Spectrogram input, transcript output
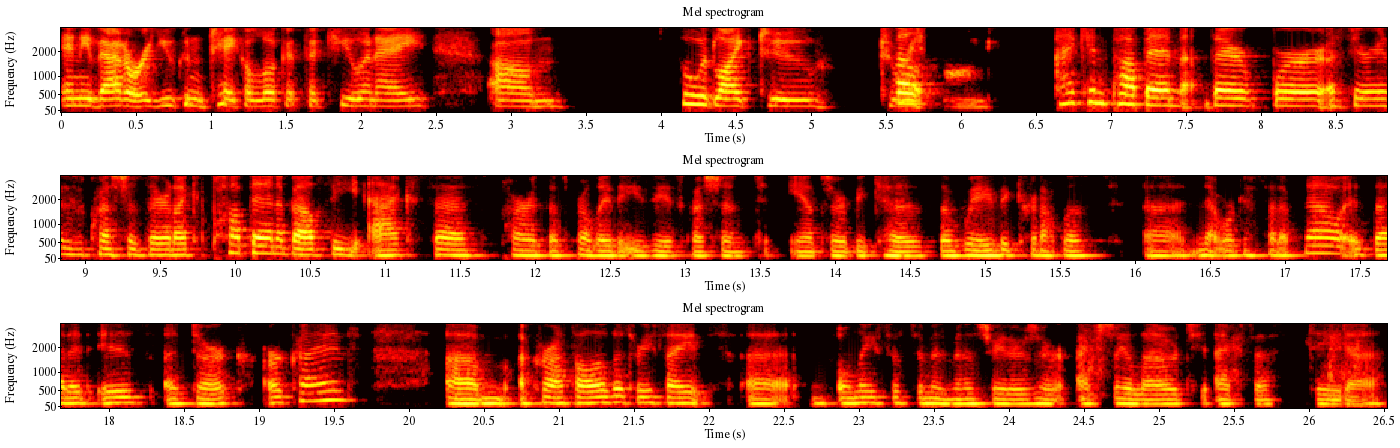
any of that, or you can take a look at the Q and A. Um, who would like to to Well, respond? I can pop in. There were a series of questions there, and I could pop in about the access part. That's probably the easiest question to answer because the way the Chronopolis uh, network is set up now is that it is a dark archive. Um, across all of the three sites, uh, only system administrators are actually allowed to access data.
